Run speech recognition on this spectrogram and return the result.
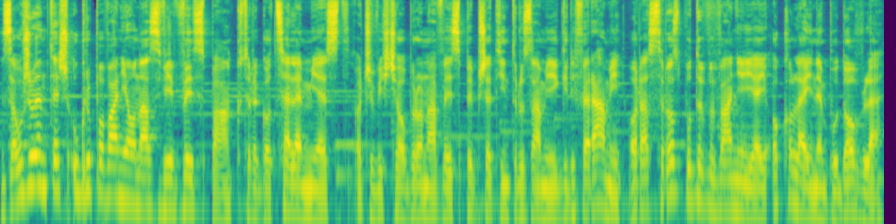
Założyłem też ugrupowanie o nazwie Wyspa, którego celem jest oczywiście obrona wyspy przed intruzami i griferami oraz rozbudowywanie jej o kolejne budowle.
